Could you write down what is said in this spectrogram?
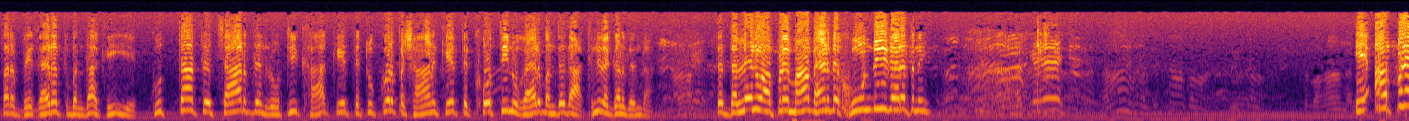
پر بےغیرت بندہ کی ہے؟ کتا تے چار دن روٹی کھا کے تے ٹکر پچھان کے تے کھوتی نو غیر بندے دا ہاتھ نہیں لگن دینا تے دلے نو اپنے ماں بہن دے خون دی غیرت نہیں۔ اے اپنے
